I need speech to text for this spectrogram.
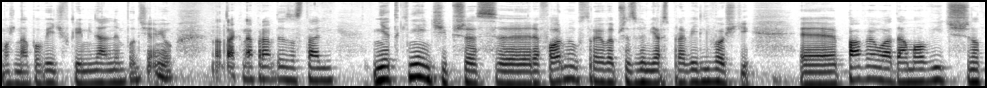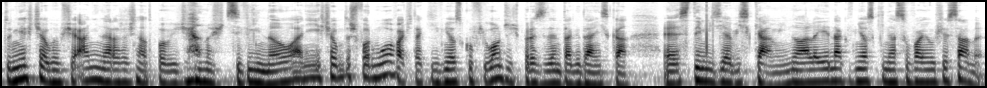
można powiedzieć, w kryminalnym podziemiu, no tak naprawdę zostali nietknięci przez e, reformy ustrojowe, przez wymiar sprawiedliwości. E, Paweł Adamowicz, no tu nie chciałbym się ani narażać na odpowiedzialność cywilną, ani nie chciałbym też formułować takich wniosków i łączyć prezydenta Gdańska e, z tymi zjawiskami, no ale jednak wnioski nasuwają się same.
